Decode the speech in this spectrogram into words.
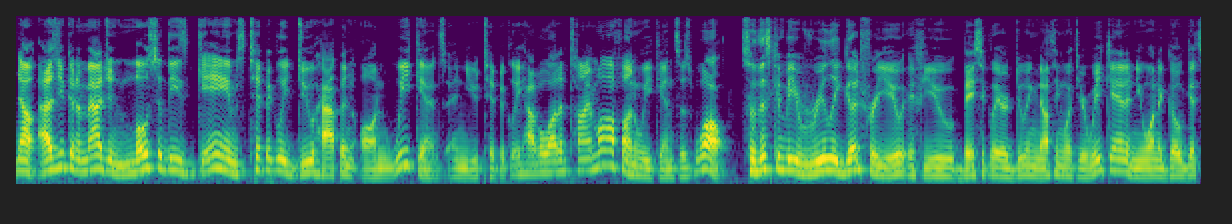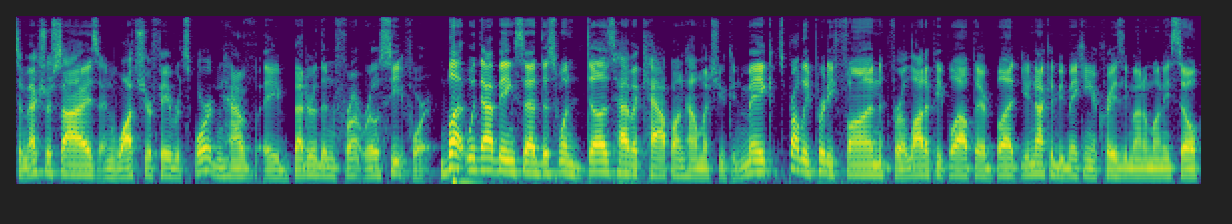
Now, as you can imagine, most of these games typically do happen on weekends, and you typically have a lot of time off on weekends as well. So this can be really good for you if you basically are doing nothing with your weekend and you want to go get some exercise and watch your favorite sport and have a better than front row seat for it. But with that being said, this one does have a cap on how much you can make. It's probably pretty fun for a lot of people out there, but you're not going to be making a crazy amount of money. So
